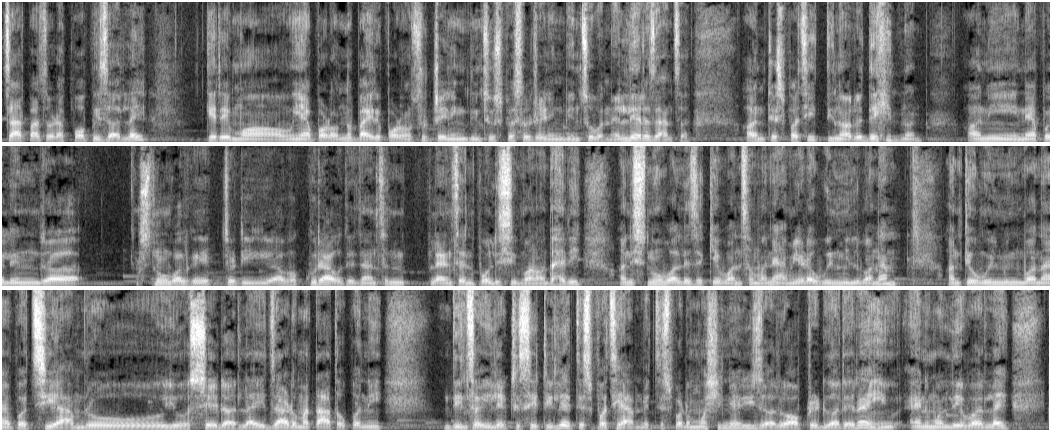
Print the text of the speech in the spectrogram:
चार पाँचवटा पपिजहरूलाई के अरे म यहाँ पढाउनु बाहिर पढाउँछु ट्रेनिङ दिन्छु स्पेसल ट्रेनिङ दिन्छु भनेर लिएर जान्छ। अनि त्यसपछि तिनीहरू देखिँदैनन्। अनि नेपोलियन र स्नोबलको एकचोटि अब कुरा हुँदै जान्छन् प्लान्स एन्ड पोलिसी बनाउँदाखेरि। अनि स्नोबलले चाहिँ के भन्छ भने हामी एउटा विन्ड मिल बनाऊँ। अनि त्यो विन्ड मिल बनाएपछि हाम्रो यो सेडहरूलाई जाडोमा तातो पनि दिन्छ इलेक्ट्रिसिटीले। त्यसपछि हामीले त्यसबाट मसिनरिजहरू अपरेट गरेर हिउ एनिमल लेबरलाई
